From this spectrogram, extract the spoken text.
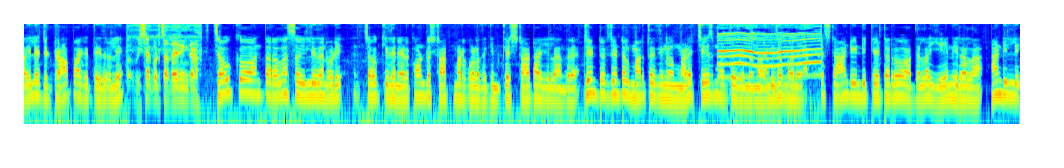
ಮೈಲೇಜ್ ಡ್ರಾಪ್ ಆಗುತ್ತೆ ಇದರಲ್ಲಿ. ಚೌಕ್ ಅಂತಾರಲ್ಲ ಸೊ ಇಲ್ಲಿದೆ ನೋಡಿ. ಚೌಕ್ ಇದನ್ನ ಎಳ್ಕೊಂಡು ಸ್ಟಾರ್ಟ್ ಮಾಡ್ಕೊಳ್ಳೋದಕ್ಕೆ ಇನ್ ಕೇಸ್ ಸ್ಟಾರ್ಟ್ ಆಗಿಲ್ಲ ಅಂದ್ರೆ. ಅರ್ಜೆಂಟ್ ಅರ್ಜೆಂಟ್ ಅಲ್ಲಿ ಮಾಡ್ತಾ ಇದೀನಿ ಮಳೆ ಚೇಸ್ ಮಾಡ್ತಾ ಇದ್ದೀನಿ ನಾನು ಅಲ್ಲಿದೆ ಮಳೆ. ಸ್ಟಾಂಡ್ ಇಂಡಿಕೇಟರ್ ಅದೆಲ್ಲ ಏನಿರಲ್ಲ. ಅಂಡ್ ಇಲ್ಲಿ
